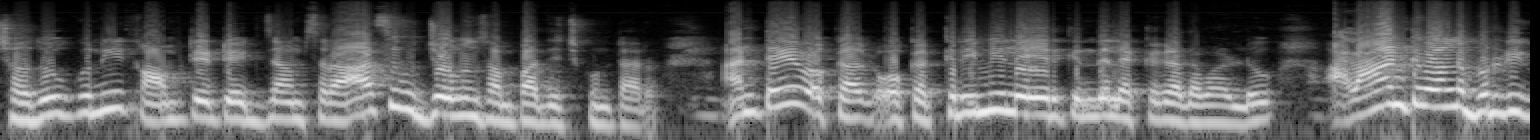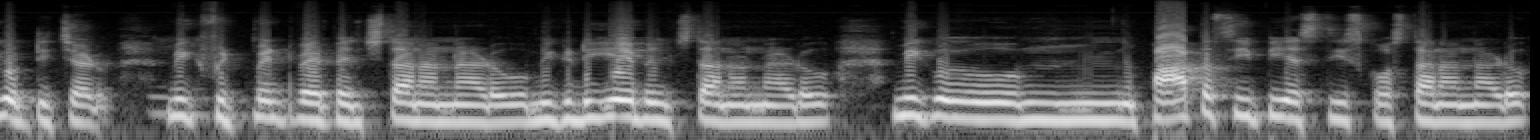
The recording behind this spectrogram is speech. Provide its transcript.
చదువుకుని కాంపిటేటివ్ ఎగ్జామ్స్ రాసి ఉద్యోగం సంపాదించుకుంటారు. అంటే ఒక ఒక క్రిమి లేయర్ కింద లెక్క కదా వాళ్ళు. అలాంటి వాళ్ళని బురిడి కొట్టించాడు. మీకు ఫిట్మెంట్ పెంచుతానన్నాడు మీకు డిఏ పెంచుతానన్నాడు మీకు పాత సిపిఎస్ తీసుకొస్తానన్నాడు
